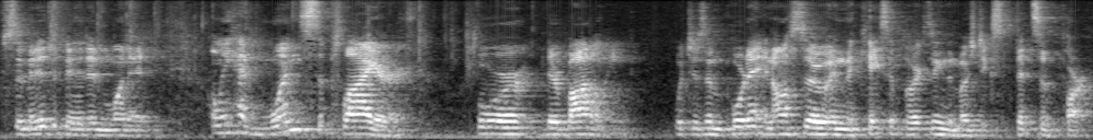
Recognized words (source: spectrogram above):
submitted the bid and won it only had one supplier for their bottling, which is important, and also in the case of chlorhexidine, the most expensive part.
